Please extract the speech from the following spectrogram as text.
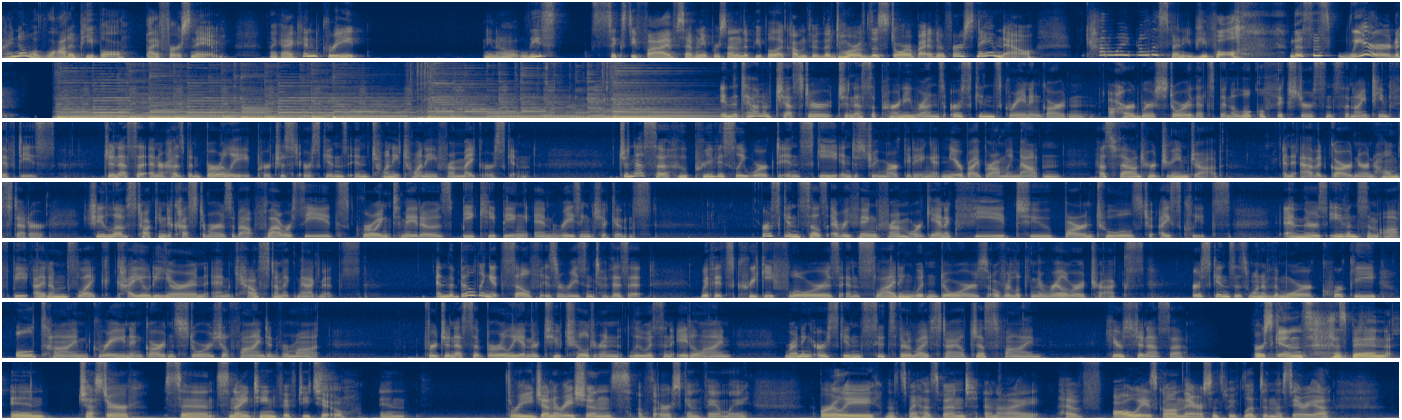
I know a lot of people by first name. Like I can greet, you know, at least 65, 70% of the people that come through the door of the store by their first name now. Like, how do I know this many people? this is weird. In the town of Chester, Janessa Perney runs Erskine's Grain and Garden, a hardware store that's been a local fixture since the 1950s. Janessa and her husband Burley purchased Erskine's in 2020 from Mike Erskine. Janessa, who previously worked in ski industry marketing at nearby Bromley Mountain, has found her dream job. An avid gardener and homesteader, she loves talking to customers about flower seeds, growing tomatoes, beekeeping, and raising chickens. Erskine sells everything from organic feed to barn tools to ice cleats. And there's even some offbeat items like coyote urine and cow stomach magnets. And the building itself is a reason to visit. With its creaky floors and sliding wooden doors overlooking the railroad tracks, Erskine's is one of the more quirky, old time grain and garden stores you'll find in Vermont. For Janessa Burley and their two children, Lewis and Adeline, Running Erskine suits their lifestyle just fine. Here's Janessa. Erskine's has been in Chester since 1952 in three generations of the Erskine family. Burley, that's my husband, and I have always gone there since we've lived in this area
